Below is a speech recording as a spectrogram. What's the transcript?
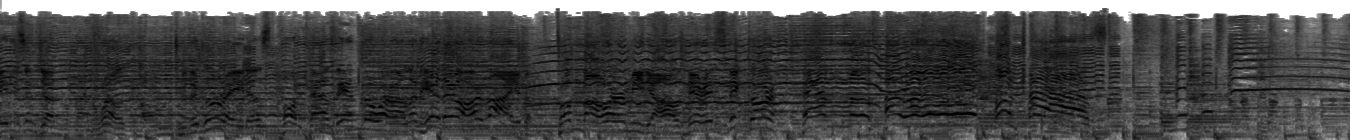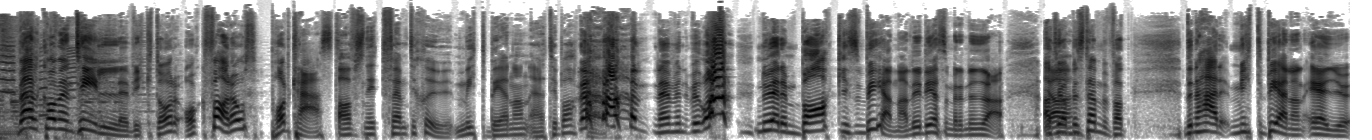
Ladies and gentlemen, welcome to the greatest podcast in the world. And here they are live from Bauer Media House. Here is Victor and the Pharaoh Podcast! Välkommen till Viktor och Faraos podcast. Avsnitt 57, Mittbenan är tillbaka. Nej men, va? Nu är det en bakisbena, det är det som är det nya. Att Ja. jag bestämmer för att den här mittbenan är ju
